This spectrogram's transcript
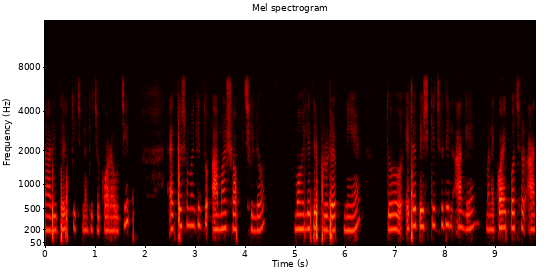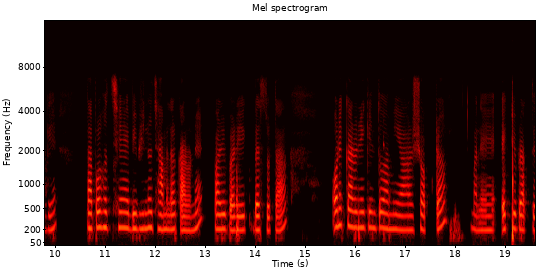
নারীদের কিছু না কিছু করা উচিত। একটা সময় কিন্তু আমার শখ ছিল মহিলাদের প্রোডাক্ট নিয়ে। তো এটা বেশ কিছুদিন আগে মানে কয়েক বছর আগে, তারপর হচ্ছে বিভিন্ন ঝামেলার কারণে পারিবারিক ব্যস্ততা অনেক কারণে কিন্তু আমি আর শপটা মানে অ্যাক্টিভ রাখতে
